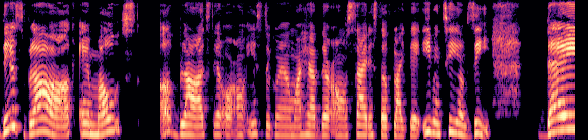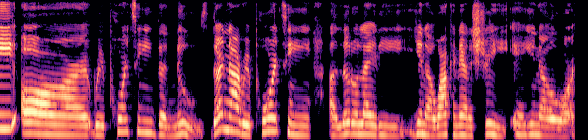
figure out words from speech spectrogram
this blog and most of blogs that are on Instagram or have their own site and stuff like that, even TMZ, they are reporting the news. They're not reporting a little lady, you know, walking down the street and, you know, or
